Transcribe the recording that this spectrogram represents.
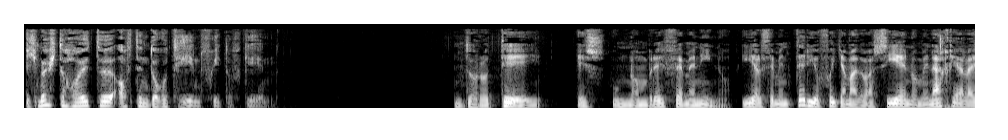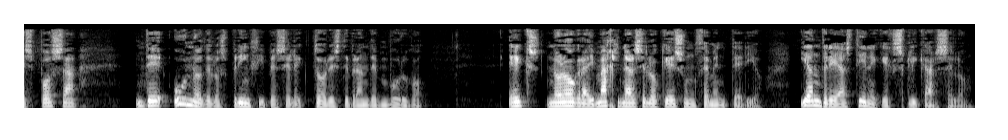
Ich möchte heute auf den Dorotheenfriedhof gehen. Dorothée es un nombre femenino y el cementerio fue llamado así en homenaje a la esposa de uno de los príncipes electores de Brandenburgo. Ex no logra imaginarse lo que es un cementerio y Andreas tiene que explicárselo.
